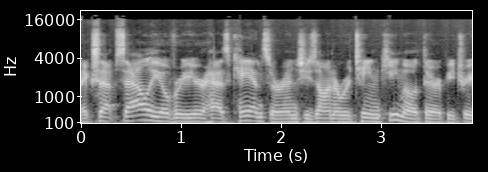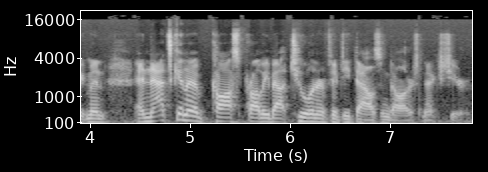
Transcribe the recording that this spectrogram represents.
except Sally over here has cancer and she's on a routine chemotherapy treatment, and that's going to cost probably about $250,000 next year.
